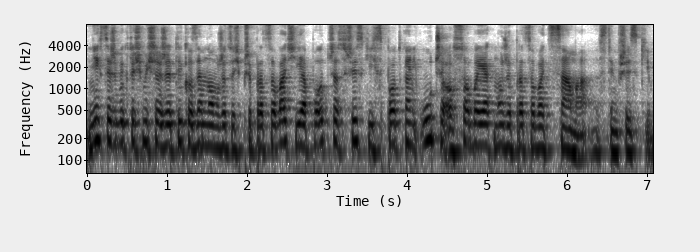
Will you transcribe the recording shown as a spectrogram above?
nie chcę, żeby ktoś myślał, że tylko ze mną może coś przepracować. Ja podczas wszystkich spotkań uczę osobę, jak może pracować sama z tym wszystkim.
